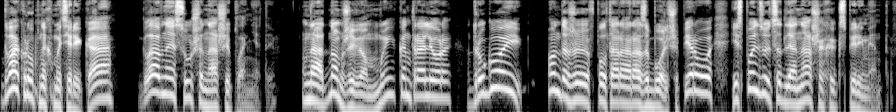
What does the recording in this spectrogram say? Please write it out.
Два крупных материка, главная суша нашей планеты. На одном живем мы, контролеры, другой, он даже в полтора раза больше первого, используется для наших экспериментов.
